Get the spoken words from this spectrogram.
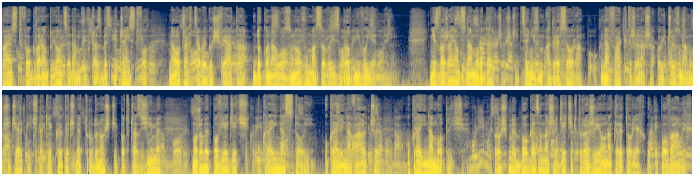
państwo gwarantujące nam wówczas bezpieczeństwo na oczach całego świata dokonało znowu masowej zbrodni wojennej nie zważając na morderczość i cynizm agresora, na fakt, że nasza ojczyzna musi cierpieć takie krytyczne trudności podczas zimy, możemy powiedzieć: Ukraina stoi, Ukraina walczy, Ukraina modli się. Prośmy Boga za nasze dzieci, które żyją na terytoriach okupowanych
